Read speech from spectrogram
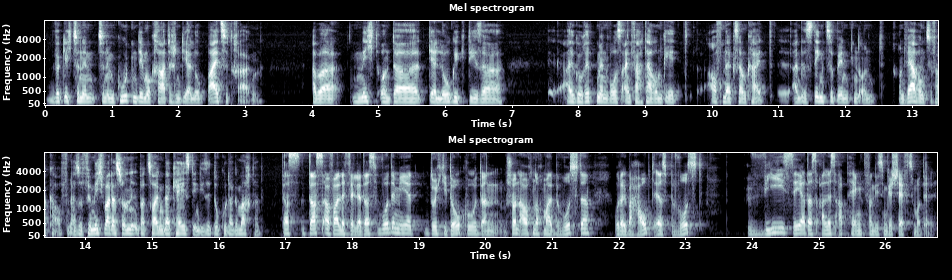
wirklich zu einem, zu einem guten demokratischen Dialog beizutragen. Aber nicht unter der Logik dieser Algorithmen, wo es einfach darum geht, Aufmerksamkeit äh, an das Ding zu binden und, und Werbung zu verkaufen. Also für mich war das schon ein überzeugender Case, den diese Doku da gemacht hat. Das, das auf alle Fälle. Das wurde mir durch die Doku dann schon auch nochmal bewusster oder überhaupt erst bewusst, wie sehr das alles abhängt von diesem Geschäftsmodell.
